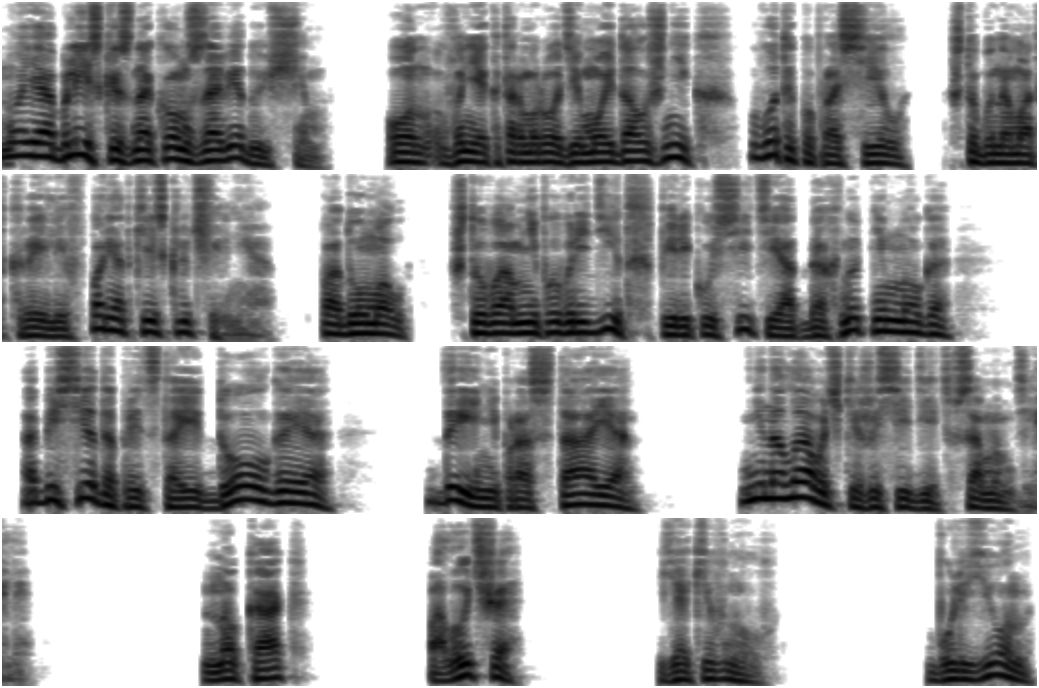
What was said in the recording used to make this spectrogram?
«Но я близко знаком с заведующим. Он в некотором роде мой должник, вот и попросил, чтобы нам открыли в порядке исключения. Подумал, что вам не повредит перекусить и отдохнуть немного, а беседа предстоит долгая, да и непростая, не на лавочке же сидеть в самом деле. Но как? Получше? Я кивнул. Бульон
